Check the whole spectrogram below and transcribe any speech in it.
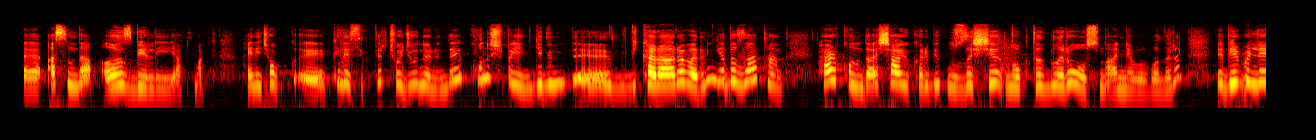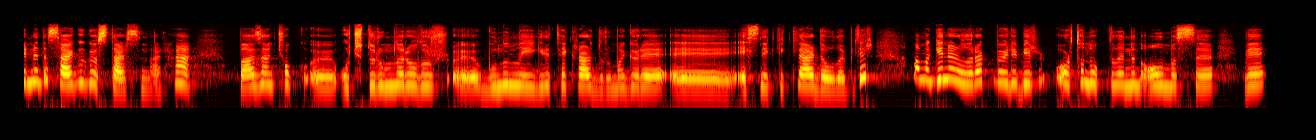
e, aslında ağız birliği yapmak. Hani çok e, klasiktir çocuğun önünde konuşmayın gidin e, bir karara varın ya da zaten her konuda aşağı yukarı bir uzlaşı noktaları olsun anne babaların ve birbirlerine de saygı göstersinler. Ha, bazen çok e, uç durumlar olur. E, bununla ilgili tekrar duruma göre e, esneklikler de olabilir. Ama genel olarak böyle bir orta noktalarının olması ve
